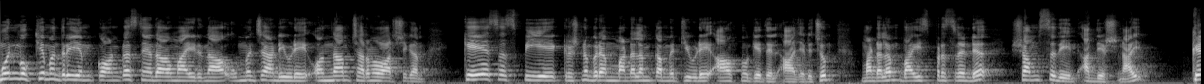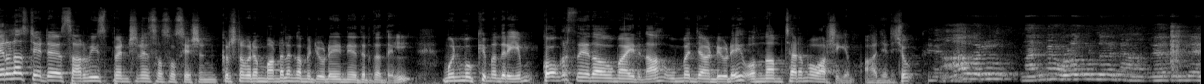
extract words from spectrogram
മുൻ മുഖ്യമന്ത്രിയും കോൺഗ്രസ് നേതാവുമായിരുന്ന ഉമ്മൻചാണ്ടിയുടെ ഒന്നാം ചരമവാർഷികം K S S P A Krishnapuram മണ്ഡലം കമ്മിറ്റിയുടെ ആഭിമുഖ്യത്തിൽ ആചരിച്ചു. മണ്ഡലം വൈസ് പ്രസിഡന്റ് ഷംസുദ്ദീൻ അധ്യക്ഷനായി. Kerala state service pensioners association Krishnapuram മണ്ഡലം കമ്മിറ്റിയുടെ നേതൃത്വത്തിൽ മുൻ മുഖ്യമന്ത്രിയും കോൺഗ്രസ് നേതാവുമായിരുന്ന ഉമ്മൻചാണ്ടിയുടെ ഒന്നാം ചരമവാർഷികം ആചരിച്ചു. ആ ഒരു നന്മ ഉള്ളതുകൊണ്ട് തന്നെയാണ് അദ്ദേഹത്തിന്റെ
